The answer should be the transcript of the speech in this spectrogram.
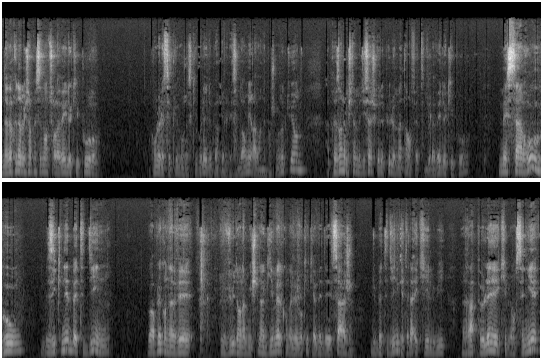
On avait appris dans la mission précédente sur la veille de Kippour qu'on ne le laissait plus manger ce qu'il voulait, de peur qu'il allait s'endormir, avoir un épanchement nocturne. À présent, la Mishnah me dit sache que depuis le matin, en fait, de la veille de Kippour, Mesaruhu Zikne Bet Din, vous vous rappelez qu'on avait vu dans la Mishnah Gimel, qu'on avait évoqué qu'il y avait des sages du Bet Din qui étaient là et qui lui rappelaient, qui lui enseignaient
